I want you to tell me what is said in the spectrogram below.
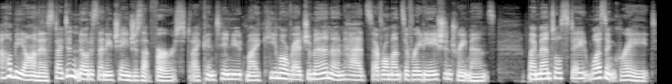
I'll be honest, I didn't notice any changes at first. I continued my chemo regimen and had several months of radiation treatments. My mental state wasn't great,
